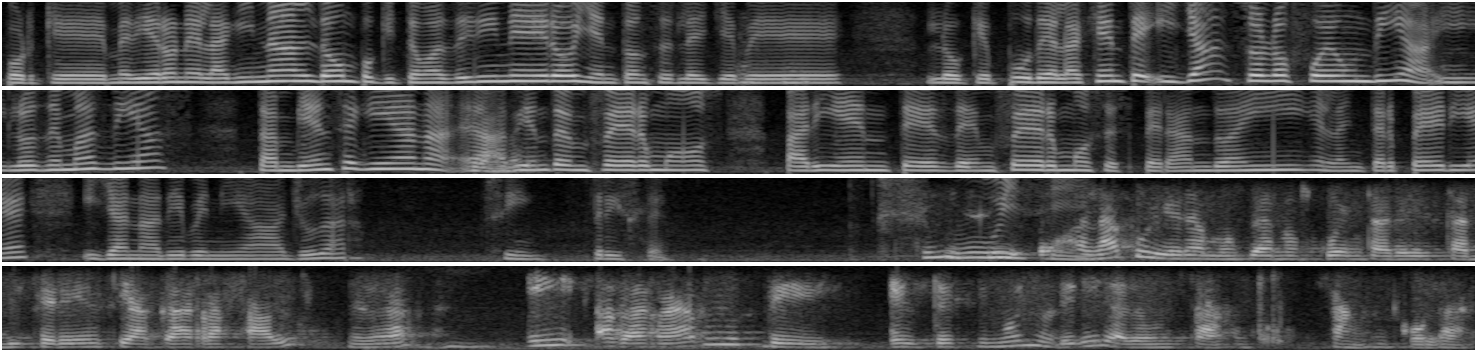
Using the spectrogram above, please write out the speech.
porque me dieron el aguinaldo, un poquito más de dinero, y entonces le llevé lo que pude a la gente, y ya, solo fue un día. Y los demás días, también seguían eh, habiendo enfermos, parientes de enfermos esperando ahí en la interperie y ya nadie venía a ayudar. Sí, triste. Sí, Ojalá pudiéramos darnos cuenta de esta diferencia garrafal, ¿verdad? Y agarrarnos de el testimonio de vida de un santo, San Nicolás.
